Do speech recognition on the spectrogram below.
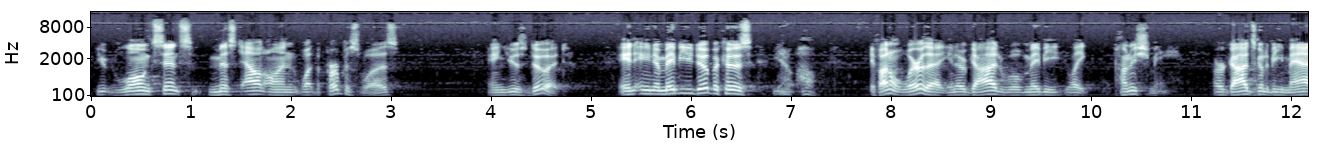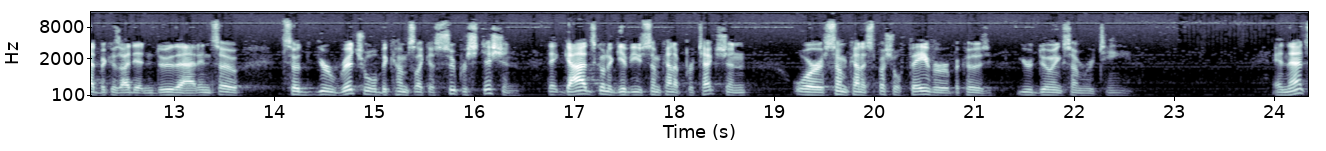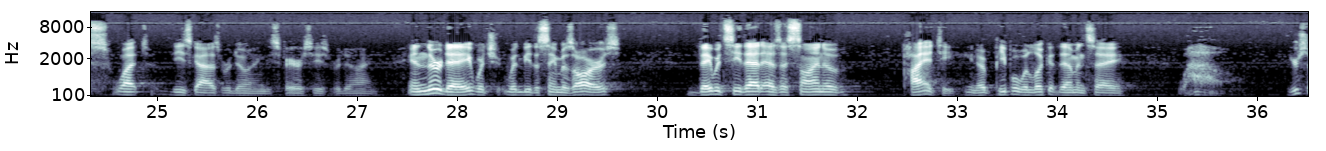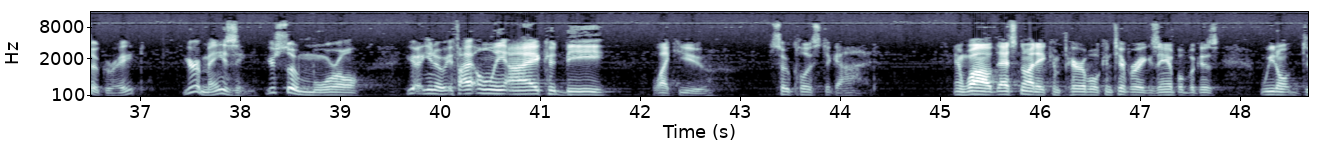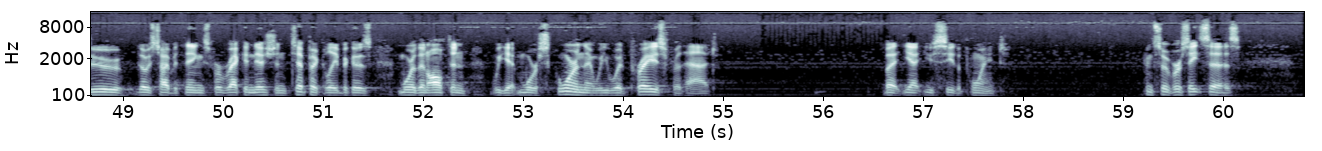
You've long since missed out on what the purpose was, and you just do it. And, and you know, maybe you do it because, you know, oh, if I don't wear that, you know, God will maybe like punish me. Or God's going to be mad because I didn't do that. And so so your ritual becomes like a superstition that God's going to give you some kind of protection or some kind of special favor because you're doing some routine. And that's what these guys were doing, these Pharisees were doing. In their day, which wouldn't be the same as ours, they would see that as a sign of piety. You know, people would look at them and say, Wow, you're so great. You're amazing. You're so moral. You're, you know, if I only I could be like you, so close to God. And while that's not a comparable contemporary example because we don't do those type of things for recognition typically because more than often we get more scorn than we would praise for that. But yet you see the point. And so verse 8 says,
